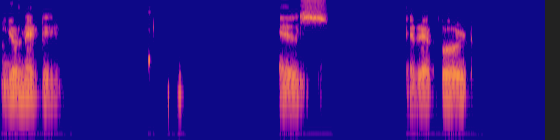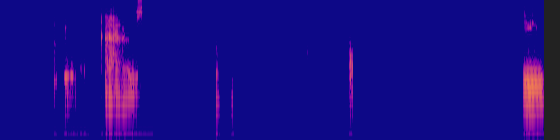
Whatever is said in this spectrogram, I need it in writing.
unity. Is referred. As. Heat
